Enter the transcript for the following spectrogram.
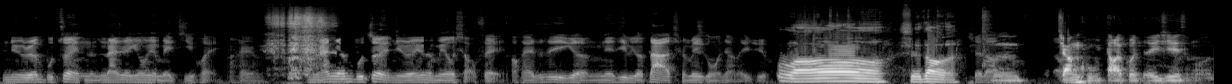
女人不醉，男人永远没机会。OK，男人不醉，女人永远没有小费。OK，这是一个年纪比较大的前辈跟我讲的一句话，哇，学到了，学到了。嗯，江湖打滚的一些什么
